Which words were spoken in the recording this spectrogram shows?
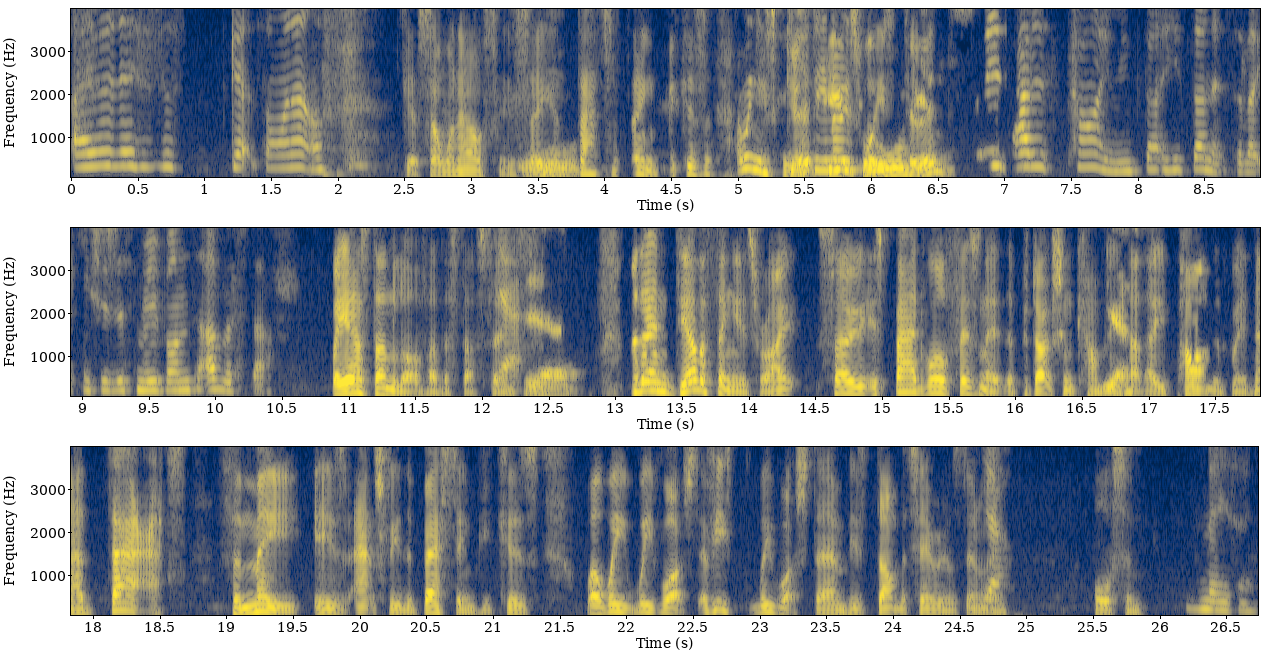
I think they should just get someone else. Get someone else. You see, Ooh. that's the thing. Because I mean, he's good. He knows what he's future doing. He's had his time. He's done, he's done it. So like, he should just move on to other stuff. But he has done a lot of other stuff since. Yeah. Yeah, But then the other thing is right. So it's Bad Wolf, isn't it? The production company Yes. that they partnered with. Now that for me is actually the best thing because well, we we watched. Have you we watched um, his Dark Materials, didn't Yeah. we? Awesome, Amazing.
